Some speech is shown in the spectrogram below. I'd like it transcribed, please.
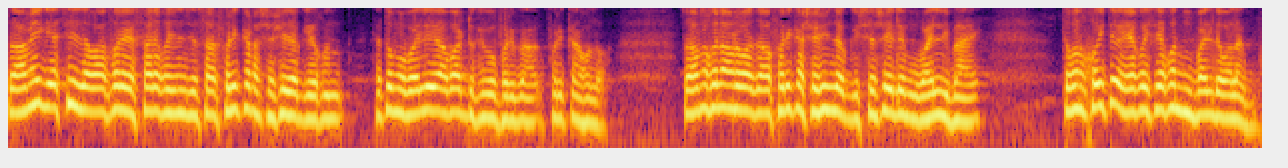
তো আমি গেছি যাওয়ার পরে হেড স্যারে কইছেন যে স্যার পরীক্ষাটা শেষ হয়ে যাক এখন এত মোবাইলে আবার ঢুকিব পরীক্ষা হলো। তো আমি কইলাম রবা যাওয়া পরীক্ষা শেষ হয়ে যাক শেষ হইলে মোবাইল নিবাই। তখন কইতে হে কইছে, এখন মোবাইল দেওয়া লাগবে।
